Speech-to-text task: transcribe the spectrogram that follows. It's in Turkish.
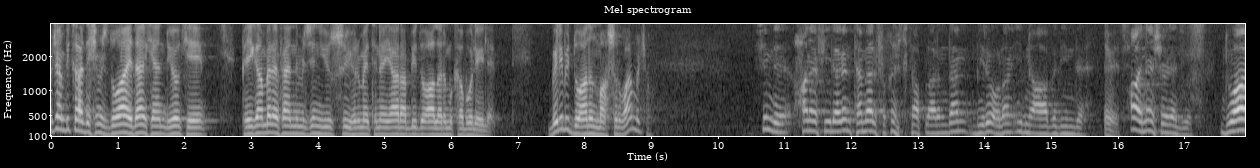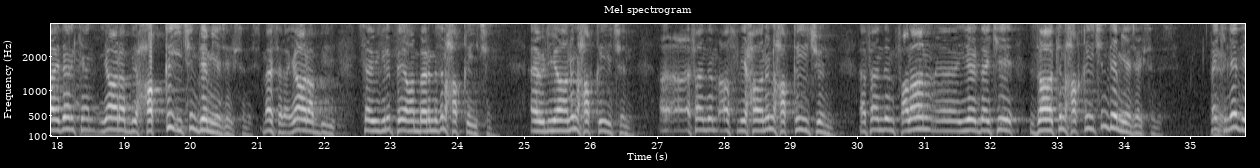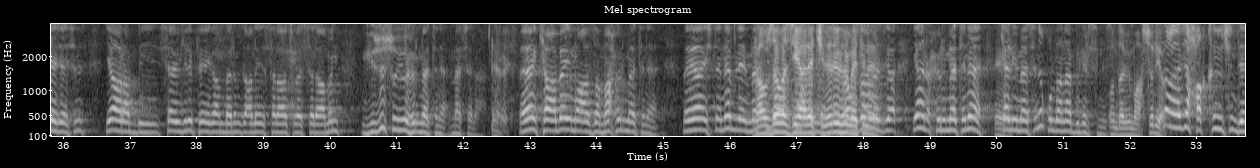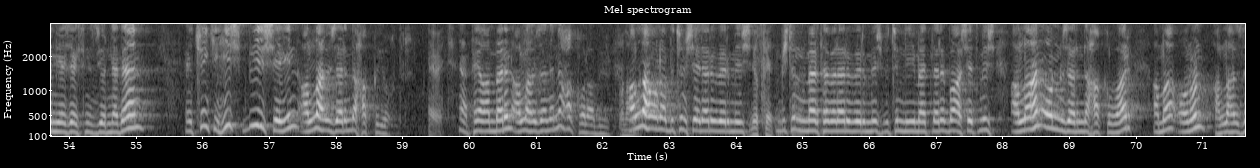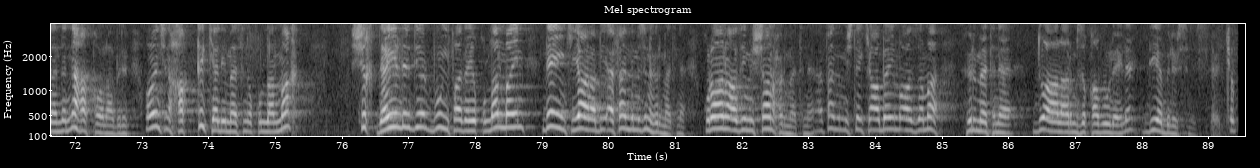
Hocam bir kardeşimiz dua ederken diyor ki Peygamber Efendimizin yüz suyu hürmetine Ya Rabbi dualarımı kabul eyle. Böyle bir duanın mahsuru var mı hocam? Şimdi Hanefilerin temel fıkıh kitaplarından biri olan İbn Abidin'de Evet. aynen şöyle diyor. Dua ederken Ya Rabbi hakkı için demeyeceksiniz. Mesela Ya Rabbi sevgili peygamberimizin hakkı için, evliyanın hakkı için, e- efendim aslihanın hakkı için, efendim falan e, yerdeki zatın hakkı için demeyeceksiniz. Peki ne diyeceksiniz? Ya Rabbi sevgili peygamberimiz aleyhissalatu vesselamın yüzü suyu hürmetine mesela. Evet. Veya Kabe-i Muazzama hürmetine veya işte ne bileyim Ravza ve ziyaretçileri hürmetine, ve ziya- yani hürmetine kelimesini kullanabilirsiniz. Onda bir mahsur yok. Sadece hakkı için demeyeceksiniz diyor. Neden? E çünkü hiçbir şeyin Allah üzerinde hakkı yoktur. Evet. Yani peygamberin Allah üzerinde ne hakkı olabilir? Olamaz. Allah ona bütün şeyleri vermiş, Lütfetmiş bütün tabii. mertebeleri vermiş, bütün nimetleri bahşetmiş. Allah'ın onun üzerinde hakkı var ama onun Allah üzerinde ne hakkı olabilir? Onun için hakkı kelimesini kullanmak şık değildir diyor. Bu ifadeyi kullanmayın. Deyin ki ya Rabbi Efendimizin hürmetine, Kur'an-ı Azimüşşan hürmetine, efendim işte Kabe-i Muazzama hürmetine dualarımızı kabul eyle diyebilirsiniz. Evet. Çok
